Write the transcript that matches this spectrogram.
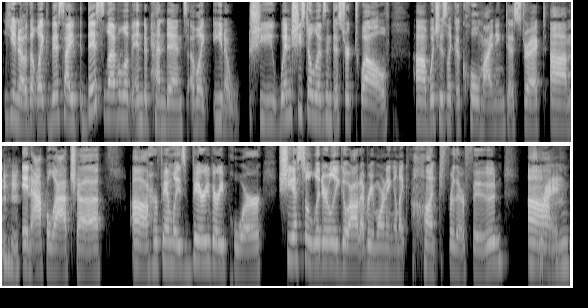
you know that like this I this level of independence of like you know she when she still lives in District 12 uh which is like a coal mining district um Mhm. in Appalachia uh, her family is very, very poor. She has to literally go out every morning and like hunt for their food. Um, Right.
